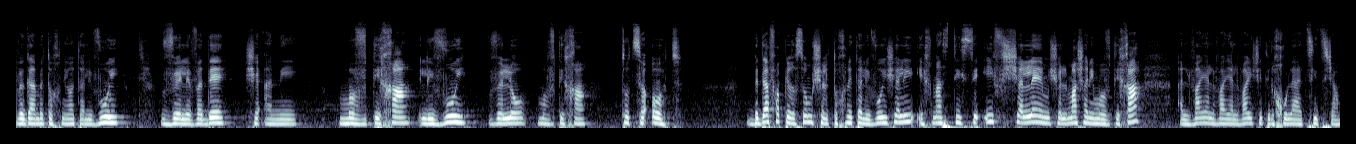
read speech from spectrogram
וגם בתוכניות הליווי, ולוודא שאני מבטיחה ליווי ולא מבטיחה תוצאות. בדף הפרסום של תוכנית הליווי שלי הכנסתי סעיף שלם של מה שאני מבטיחה, הלוואי, הלוואי, הלוואי שתלכו להציץ שם.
